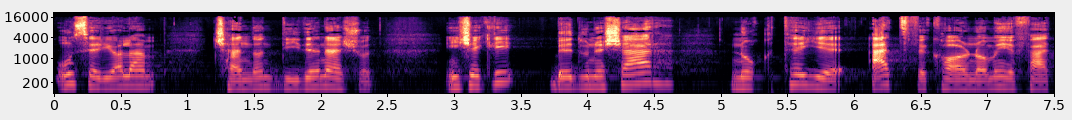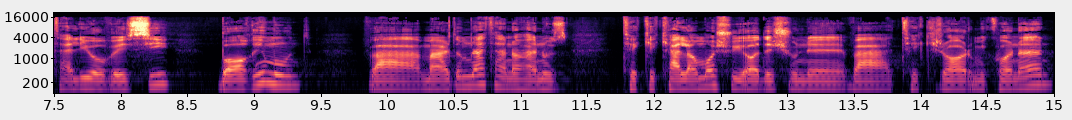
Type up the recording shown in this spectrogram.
اون سریال هم چندان دیده نشد. این شکلی بدون شرح نقطه عطف کارنامه فتلی و ویسی باقی موند و مردم نه تنها هنوز تک کلاماشو یادشونه و تکرار می‌کنن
